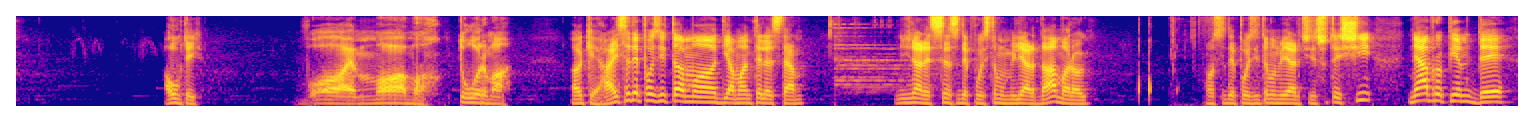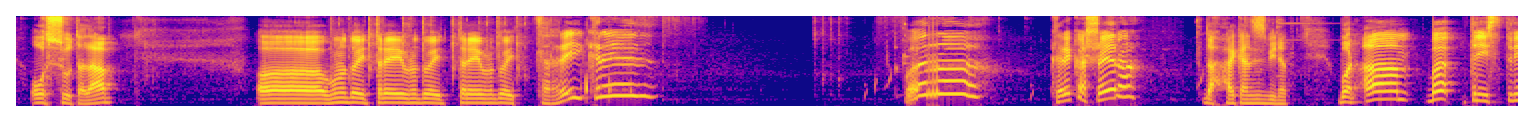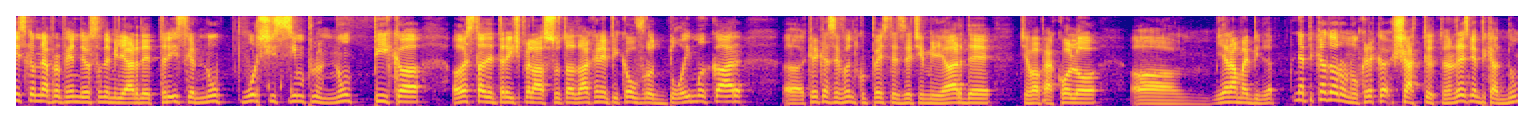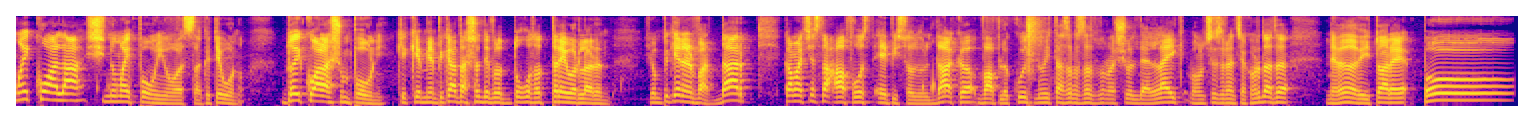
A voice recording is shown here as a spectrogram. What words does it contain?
Uite-i. Vai, mamă, turma. Ok, hai să depozităm uh, diamantele astea. Nici nu are sens să depozităm un miliard, da, mă rog. O să depozităm un miliard 500 și ne apropiem de 100, da? Uh, 1, 2, 3, 1, 2, 3, 1, 2, 3, cred? Fără? Cred că așa era? Da, hai că am zis bine. Bun, um, bă, trist, trist că nu ne apropiem de 100 de miliarde, trist că nu, pur și simplu, nu pică ăsta de 13%, dacă ne picau vreo 2 măcar, uh, cred că se vând cu peste 10 miliarde, ceva pe acolo, uh, era mai bine. Ne-a picat doar unul, cred că și atât. În rest mi-a picat numai coala și numai pony-ul ăsta, câte unul. Doi coala și un pony. Cred că mi-a picat așa de vreo 2 sau 3 ori la rând. Și un pic enervant. Dar cam acesta a fost episodul. Dacă v-a plăcut, nu uitați să apăsați butonul de like. Vă mulțumesc pentru atenția acordată. Ne vedem la viitoare. Po!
